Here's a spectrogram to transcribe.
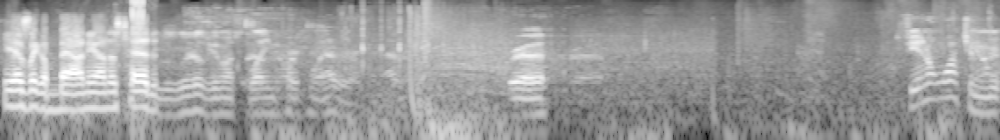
He has like a bounty on his head. He's Literally the most lame person ever. Bruh. If you don't watch a mo-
